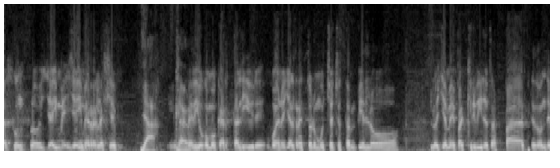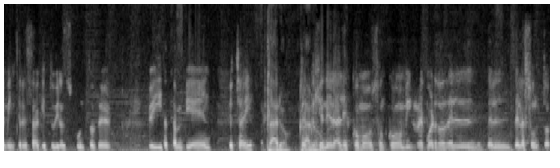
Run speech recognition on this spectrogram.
asunto y ahí, me, y ahí me relajé. Ya, claro. Me dio como carta libre. Bueno, y al resto de los muchachos también los lo llamé para escribir otras partes donde me interesaba que estuvieran sus puntos de vista también, ¿cachai? Claro, claro. en general es como, son como mis recuerdos del, del, asunto.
